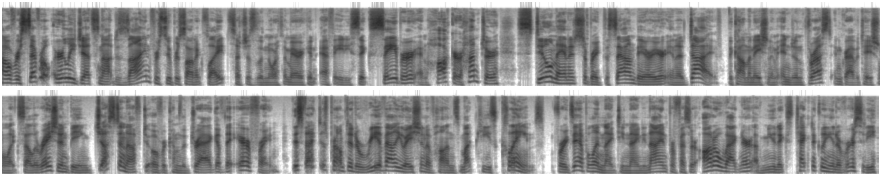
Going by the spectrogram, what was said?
However, several early jets not designed for supersonic flight, such as the North American F 86 Sabre and Hawker Hunter, still managed to break the sound barrier in a dive, the combination of engine thrust and gravitational acceleration being just enough to overcome the drag of the airframe. This fact has prompted a re-evaluation of Hans Mutke's claims. For example, in 1999, Professor Otto Wagner of Munich's Technical University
